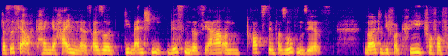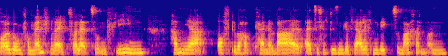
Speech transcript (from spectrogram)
das ist ja auch kein Geheimnis. Also die Menschen wissen das ja und trotzdem versuchen sie es. Leute, die vor Krieg, vor Verfolgung, vor Menschenrechtsverletzungen fliehen, haben ja oft überhaupt keine Wahl, als sich auf diesen gefährlichen Weg zu machen und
